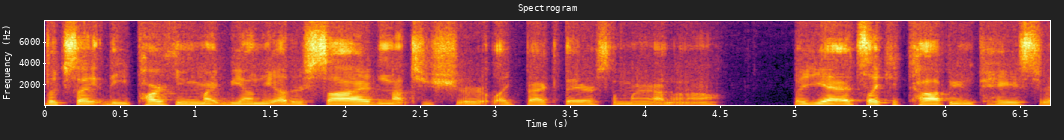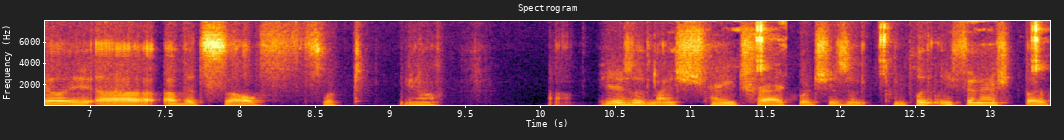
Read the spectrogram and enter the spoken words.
looks like the parking might be on the other side. I'm not too sure, like back there somewhere. I don't know. But yeah, it's like a copy and paste really uh, of itself flipped, you know. Uh, here's a nice train track, which isn't completely finished, but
